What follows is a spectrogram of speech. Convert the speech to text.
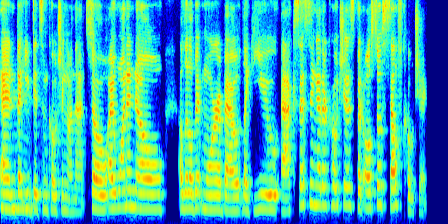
and mm-hmm. that you mm-hmm. did some coaching on that. So I want to know a little bit more about like you accessing other coaches, but also self coaching.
